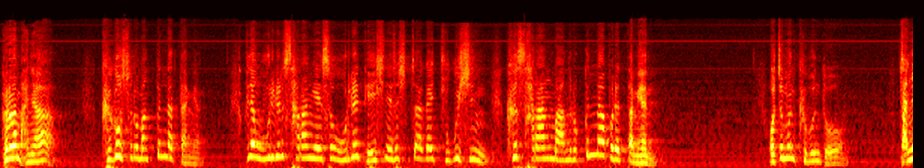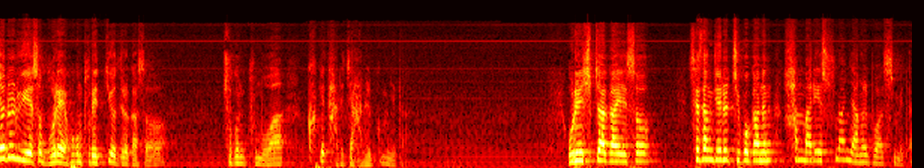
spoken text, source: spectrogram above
그러나 만약 그것으로만 끝났다면 그냥 우리를 사랑해서 우리를 대신해서 십자가에 죽으신 그 사랑만으로 끝나버렸다면 어쩌면 그분도 자녀를 위해서 물에 혹은 불에 뛰어들어가서 죽은 부모와 크게 다르지 않을 겁니다. 우리는 십자가에서 세상 죄를 지고 가는 한 마리의 순한 양을 보았습니다.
